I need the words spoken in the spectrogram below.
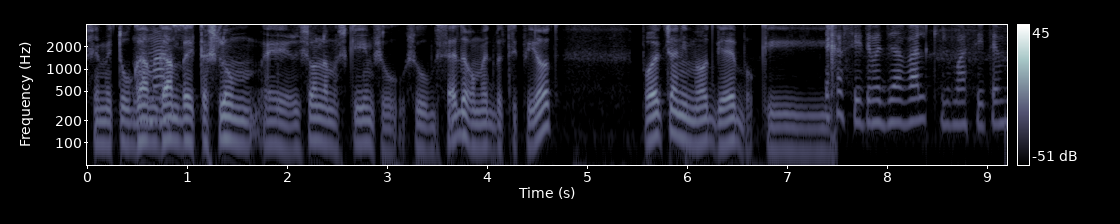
שמתורגם ממש. גם בתשלום אה, ראשון למשקיעים שהוא, שהוא בסדר, עומד בציפיות. פרויקט שאני מאוד גאה בו, כי... איך עשיתם את זה אבל? כאילו, מה עשיתם?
